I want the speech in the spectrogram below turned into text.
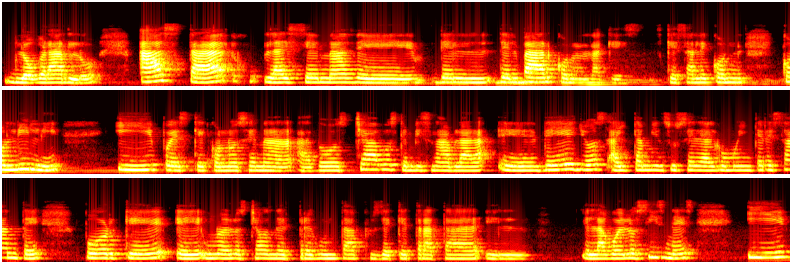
lograrlo hasta la escena de, del, del, bar con la que, que sale con, con Lily y pues que conocen a, dos chavos que empiezan a hablar eh, de ellos. Ahí también sucede algo muy interesante porque eh, uno de los chavos les pregunta pues de qué trata el, el lago de los cisnes y,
